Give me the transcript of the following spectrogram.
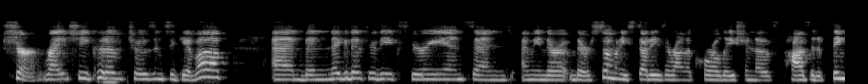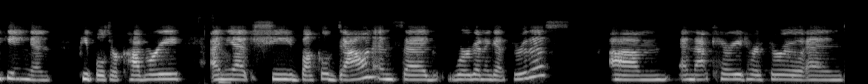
Sure, right? She could have chosen to give up and been negative through the experience. And I mean, there, there are so many studies around the correlation of positive thinking and people's recovery. And yet she buckled down and said, We're going to get through this. Um, and that carried her through. And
